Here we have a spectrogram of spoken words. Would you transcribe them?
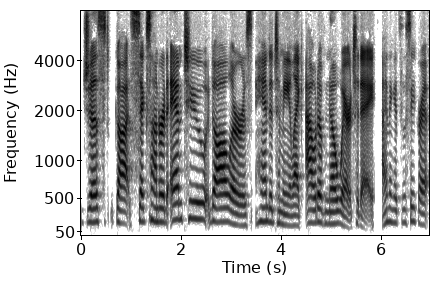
just got $602 handed to me like out of nowhere today. I think it's the secret.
